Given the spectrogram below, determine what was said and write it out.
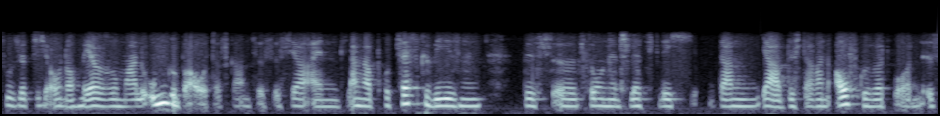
zusätzlich auch noch mehrere Male umgebaut, das Ganze. Es ist ja ein langer Prozess gewesen, bis äh, Stonehenge letztlich dann, ja, bis daran aufgehört worden ist,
